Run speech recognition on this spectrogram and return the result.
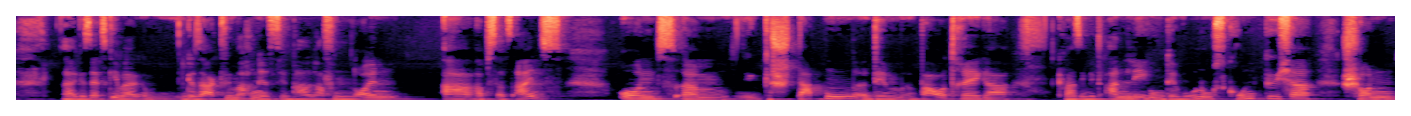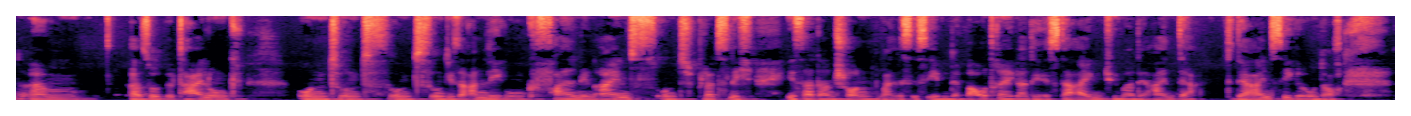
äh, Gesetzgeber ähm, gesagt, wir machen jetzt den Paragraphen 9a Absatz 1 und ähm, gestatten dem Bauträger quasi mit Anlegung der Wohnungsgrundbücher schon ähm, also Teilung und und und und diese Anlegung fallen in eins und plötzlich ist er dann schon, weil es ist eben der Bauträger, der ist der Eigentümer, der ein der der einzige und auch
